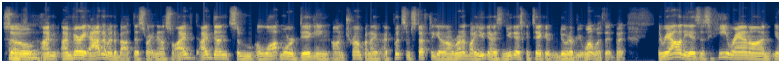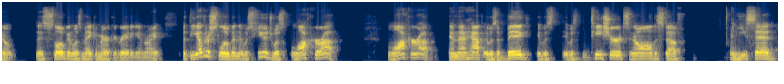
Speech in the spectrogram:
So Absolutely. i'm i'm very adamant about this right now. So i've i've done some a lot more digging on trump and i i put some stuff together i'll run it by you guys and you guys can take it and do whatever you want with it. But the reality is is he ran on you know the slogan was make america great again right? But the other slogan that was huge was lock her up. Lock her up and that happened. It was a big, it was, it was t-shirts and all the stuff. And he said,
